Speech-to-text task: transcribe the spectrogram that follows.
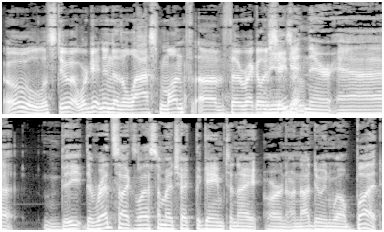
Oh, let's do it. We're getting into the last month of the regular season. We're season. getting there. Uh, the the Red Sox. Last time I checked, the game tonight are are not doing well, but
